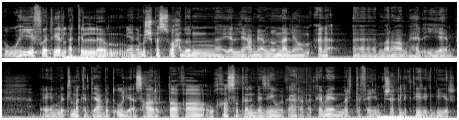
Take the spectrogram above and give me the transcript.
وهي فواتير الأكل يعني مش بس وحدهم يلي عم يعملوا لنا اليوم قلق آه، مرام بهالأيام. يعني مثل ما كنت عم بتقولي أسعار الطاقة وخاصة البنزين والكهرباء كمان مرتفعين بشكل كتير كبير.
